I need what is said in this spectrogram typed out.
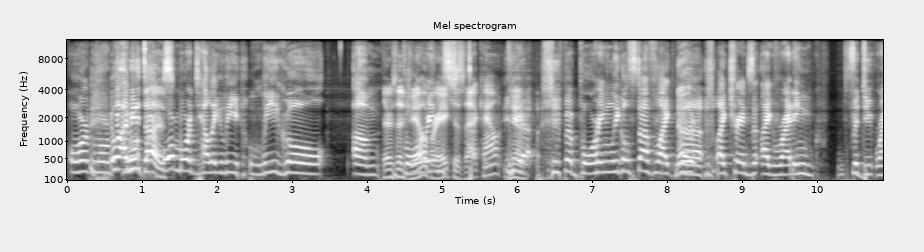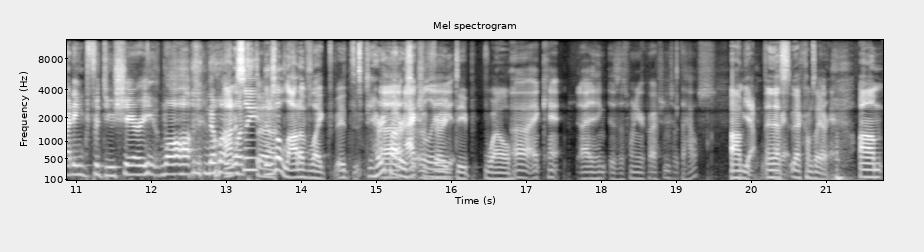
or more? Well, I mean, more- it does. Or more tellingly, legal. Um, There's a boring jailbreak. Does that count? Yeah. but boring legal stuff like No, the like trans like writing. Fidu- writing fiduciary law. No one Honestly, wants to, there's a lot of like it, Harry Uh, Potter's actually, a very deep well. Uh, I can't. I think is this one of your questions with the house? Um, yeah, and that's Okay. that comes later. Okay. Um,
